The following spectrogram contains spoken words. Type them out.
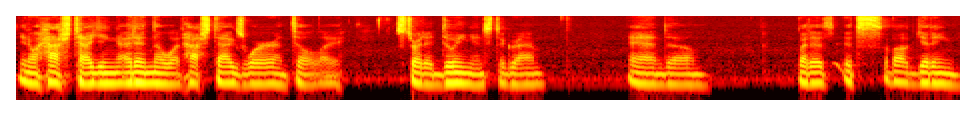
you know, hashtagging. I didn't know what hashtags were until I started doing Instagram. and um, but it's it's about getting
